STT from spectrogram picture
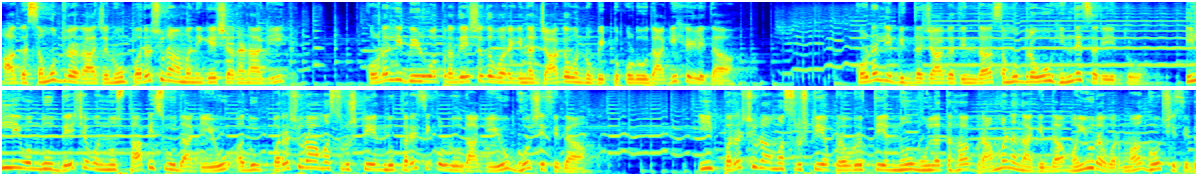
ಆಗ ಸಮುದ್ರ ರಾಜನು ಪರಶುರಾಮನಿಗೆ ಶರಣಾಗಿ ಕೊಡಲಿ ಬೀಳುವ ಪ್ರದೇಶದವರೆಗಿನ ಜಾಗವನ್ನು ಬಿಟ್ಟುಕೊಡುವುದಾಗಿ ಹೇಳಿದ. ಕೊಡಲಿ ಬಿದ್ದ ಜಾಗದಿಂದ ಸಮುದ್ರವು ಹಿಂದೆ ಸರಿಯಿತು. ಇಲ್ಲಿ ಒಂದು ದೇಶವನ್ನು ಸ್ಥಾಪಿಸುವುದಾಗಿಯೂ, ಅದು ಪರಶುರಾಮ ಸೃಷ್ಟಿ ಎಂದು ಕರೆಸಿಕೊಳ್ಳುವುದಾಗಿಯೂ ಘೋಷಿಸಿದ. ಈ ಪರಶುರಾಮ ಸೃಷ್ಟಿಯ ಪ್ರವೃತ್ತಿಯನ್ನು ಮೂಲತಃ ಬ್ರಾಹ್ಮಣನಾಗಿದ್ದ ಮಯೂರವರ್ಮ ಘೋಷಿಸಿದ.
